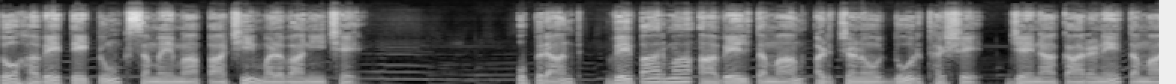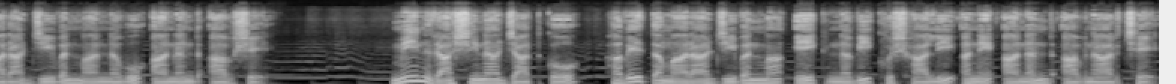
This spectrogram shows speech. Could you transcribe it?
તો હવે તે ટૂંક સમયમાં પાછી મળવાની છે. ઉપરાંત, વેપારમાં આવેલ તમામ અડચણો દૂર થશે. જેના કારણે તમારા જીવનમાં નવો આનંદ આવશે. મીન રાશિના જાતકો, હવે તમારા જીવનમાં એક નવી ખુશહાલી અને આનંદ આવનાર છે.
